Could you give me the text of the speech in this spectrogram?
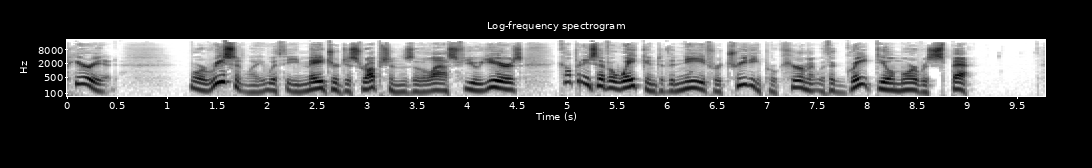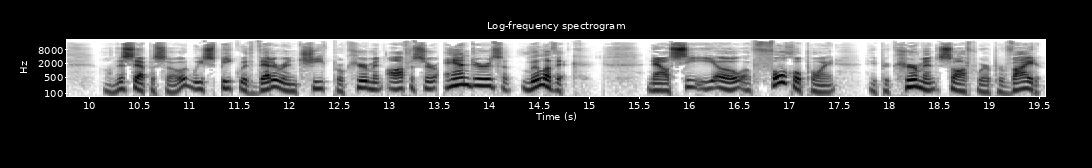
period. More recently, with the major disruptions of the last few years, companies have awakened to the need for treating procurement with a great deal more respect. On this episode, we speak with veteran Chief Procurement Officer Anders Lillevik, now CEO of Focal Point, a procurement software provider.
